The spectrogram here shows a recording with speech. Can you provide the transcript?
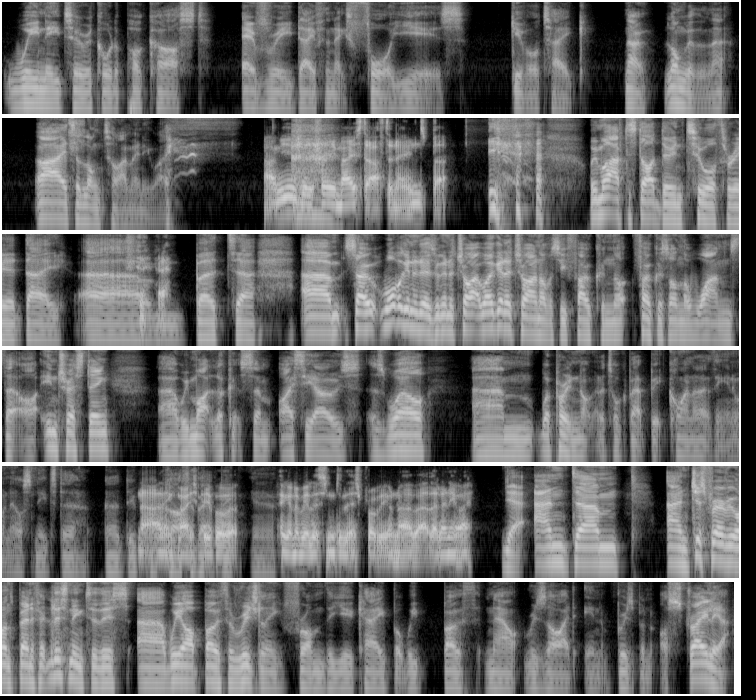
we need to record a podcast every day for the next four years, give or take. No, longer than that. Ah, uh, it's a long time anyway. I'm usually free most afternoons, but. Yeah we might have to start doing two or three a day. Um, but uh, um, so what we're going to do is we're going to try we're going to try and obviously focus not focus on the ones that are interesting. Uh, we might look at some ICOs as well. Um, we're probably not going to talk about Bitcoin. I don't think anyone else needs to uh, do. No, I think most people that yeah. are going to be listening to this probably will know about that anyway. Yeah, and um, and just for everyone's benefit, listening to this, uh, we are both originally from the UK, but we both now reside in Brisbane, Australia.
